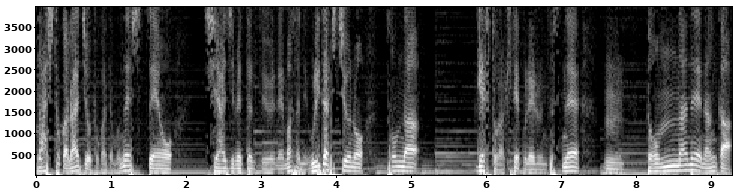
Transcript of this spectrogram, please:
雑誌とかラジオとかでもね、出演をし始めてるというね、まさに売り出し中の、そんなゲストが来てくれるんですね。うん。どんなね、なんか、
